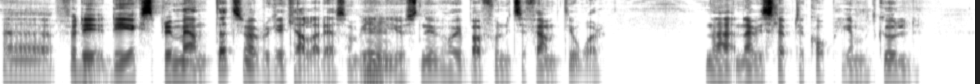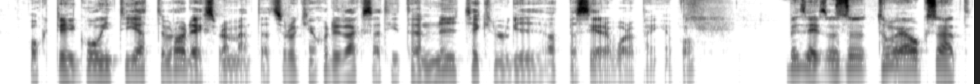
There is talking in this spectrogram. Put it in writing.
Eh, för det, Mm. det experimentet som jag brukar kalla det, som vi är Mm. just nu, har ju bara funnits i 50 år. När, när vi släppte kopplingen mot guld. Och det går inte jättebra det experimentet, så då kanske det är dags att hitta en ny teknologi att basera våra pengar på. Precis, och så tror jag också att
